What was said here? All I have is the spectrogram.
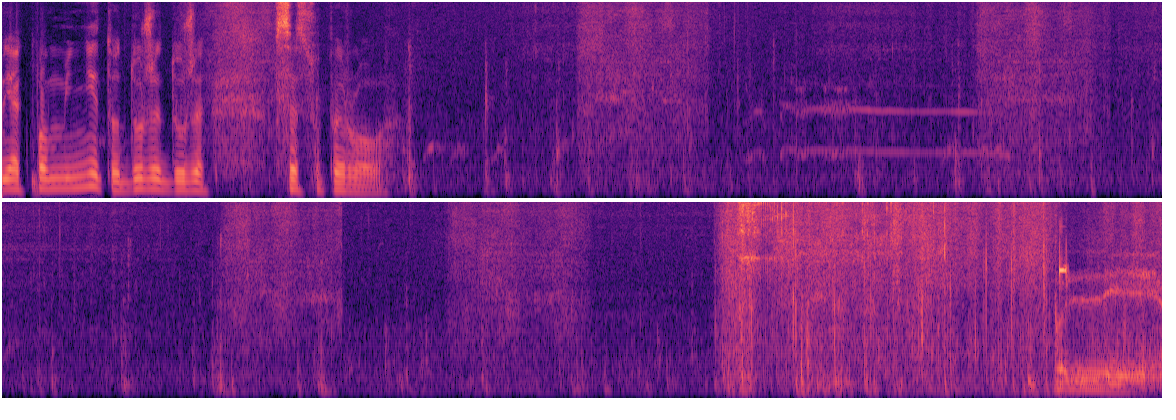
як по мені, то дуже-дуже все суперово. Блін.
